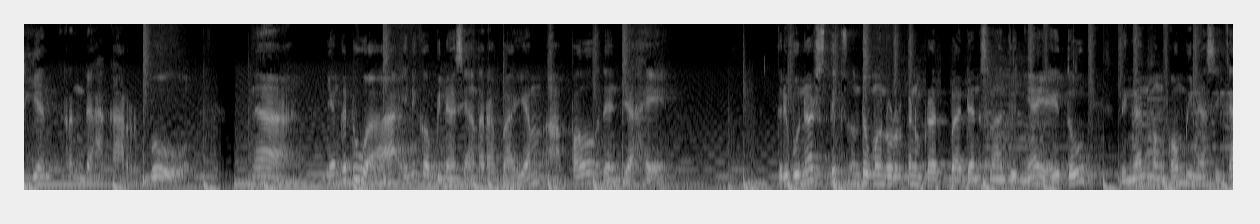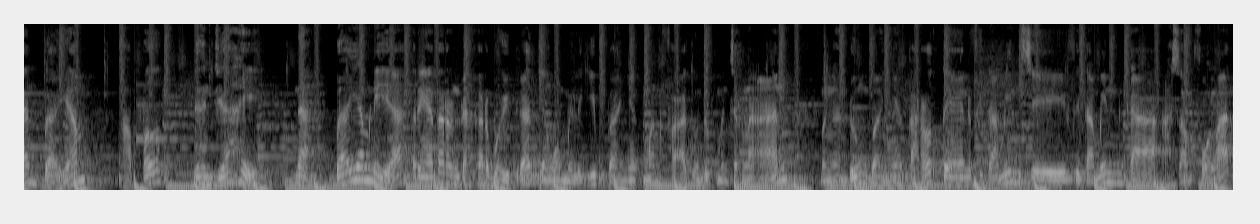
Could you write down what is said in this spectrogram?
diet rendah karbo. Nah, yang kedua, ini kombinasi antara bayam, apel, dan jahe. Tribuners tips untuk menurunkan berat badan selanjutnya yaitu dengan mengkombinasikan bayam, apel, dan jahe. Nah, bayam nih ya, ternyata rendah karbohidrat yang memiliki banyak manfaat untuk pencernaan, mengandung banyak karoten, vitamin C, vitamin K, asam folat,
